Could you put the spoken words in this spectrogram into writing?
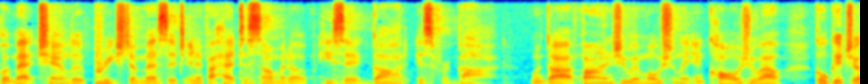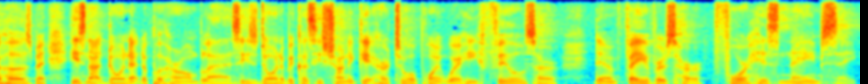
But Matt Chandler preached a message, and if I had to sum it up, he said, God is for God. When God finds you emotionally and calls you out, go get your husband. He's not doing that to put her on blast. He's doing it because he's trying to get her to a point where he feels her, then favors her for his name's sake.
